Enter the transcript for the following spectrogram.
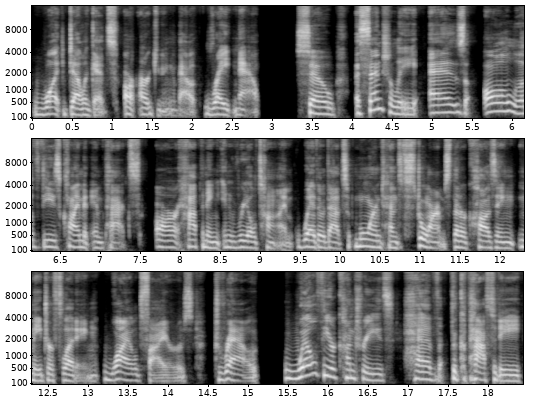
what delegates are arguing about right now. So essentially, as all of these climate impacts are happening in real time, whether that's more intense storms that are causing major flooding, wildfires, drought, wealthier countries have the capacity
